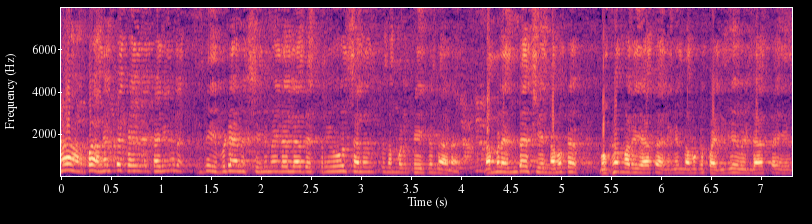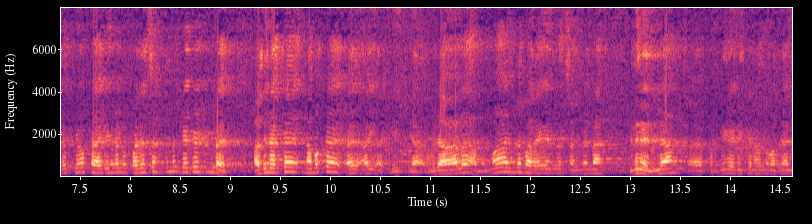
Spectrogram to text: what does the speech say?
ആ അപ്പൊ അങ്ങനത്തെ കാര്യങ്ങൾ ഇത് ഇവിടെയാണ് സിനിമയിലല്ലാതെ എത്രയോ സ്ഥലത്ത് നമ്മൾ കേൾക്കുന്നതാണ്. നമ്മൾ എന്താ ചെയ്യുന്നത് നമുക്ക് മുഖമറിയാത്ത അല്ലെങ്കിൽ നമുക്ക് പരിചയമില്ലാത്ത ഏതൊക്കെയോ കാര്യങ്ങൾ പല സ്ഥലത്തും കേട്ടിട്ടുണ്ട്. അതിനൊക്കെ നമുക്ക് ഒരാൾ അമ്മ എന്ന് പറയുന്ന സംഘടന ഇതിനെല്ലാം പ്രതികരിക്കണം എന്ന് പറഞ്ഞാൽ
